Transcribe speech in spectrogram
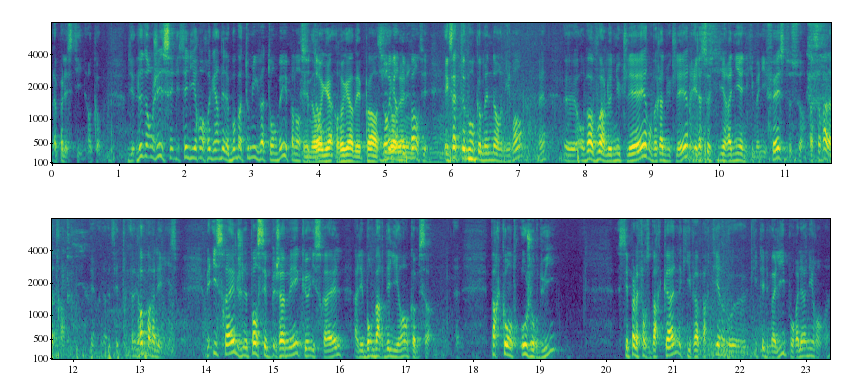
la, Palestine. Encore. Le danger, c'est l'Iran. Regardez, la bombe atomique va tomber pendant ce ne temps. regardez pas en Ne regardez pas. Exactement comme maintenant en Iran. Hein, euh, on va voir le nucléaire, on verra le nucléaire, et la société iranienne qui manifeste se passera à la trappe. C'est un grand parallélisme. Mais Israël, je ne pensais jamais qu'Israël allait bombarder l'Iran comme ça. Par contre, aujourd'hui, ce n'est pas la force Barkhane qui va partir euh, quitter le Mali pour aller en Iran. Hein.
